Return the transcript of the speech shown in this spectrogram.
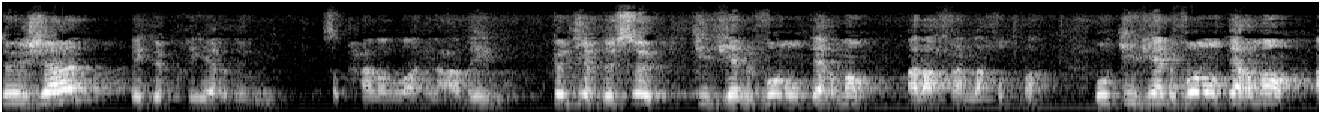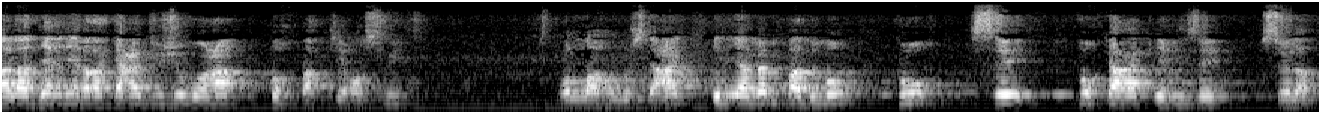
de jeûne et de prière de nuit. Subhanallah al-Azim. Que dire de ceux qui viennent volontairement à la fin de la khutbah ou qui viennent volontairement à la dernière raka'a du Jumu'ah pour partir ensuite? Wallahu. Il n'y a même pas de mots pour, pour caractériser cela.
